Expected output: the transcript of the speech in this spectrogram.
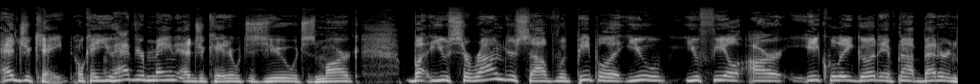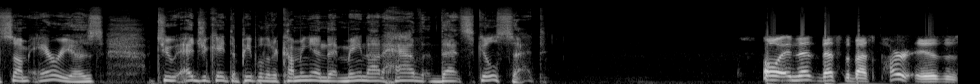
educate. Okay, you have your main educator, which is you, which is Mark, but you surround yourself with people that you you feel are equally good, if not better, in some areas, to educate the people that are coming in that may not have that skill set. Oh, and that, that's the best part is is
